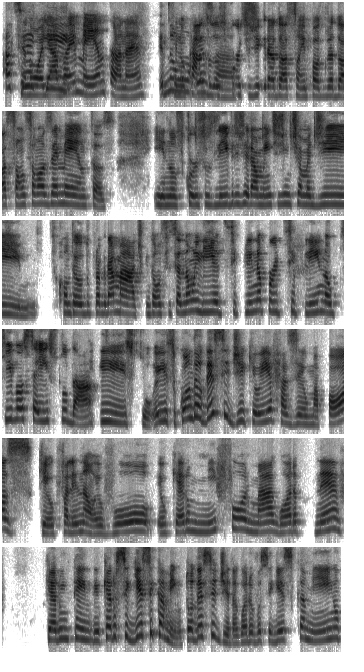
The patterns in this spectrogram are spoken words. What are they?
Até Você não que... olhava a ementa, né? Não, que no caso exato. dos cursos de graduação e pós-graduação são as ementas. E nos cursos livres, geralmente a gente chama de conteúdo programático. Então, se você não lia disciplina por disciplina, o que você ia estudar? Isso, isso. Quando eu decidi que eu ia fazer uma pós, que eu falei, não, eu vou, eu quero me formar agora, né? Quero entender, eu quero seguir esse caminho, estou decidida, agora eu vou seguir esse caminho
